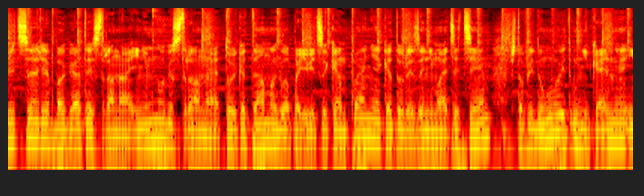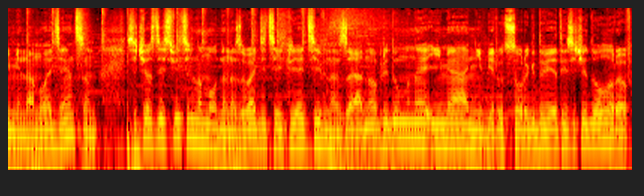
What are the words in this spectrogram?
Швейцария – богатая страна и немного странная, только там могла появиться компания, которая занимается тем, что придумывает уникальные имена младенцам. Сейчас действительно модно называть детей креативно, за одно придуманное имя они берут 42 тысячи долларов.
